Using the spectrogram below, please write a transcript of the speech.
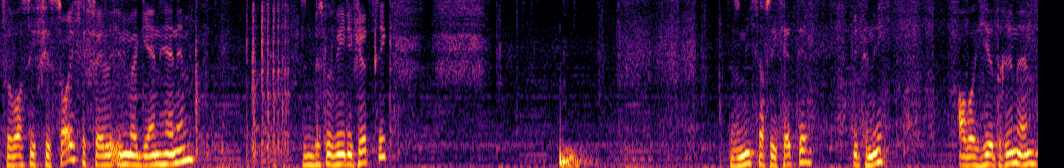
So was ich für solche Fälle immer gern hernehme, ist ein bisschen WD-40. Also nicht auf die Kette, bitte nicht, aber hier drinnen,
